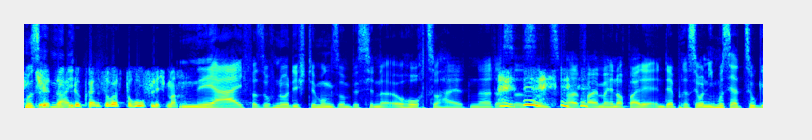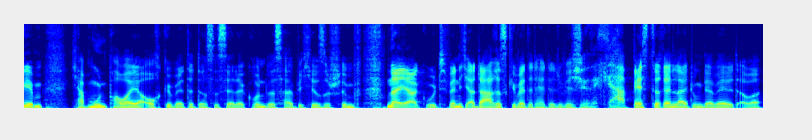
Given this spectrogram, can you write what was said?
muss ich würde sagen, die- du könntest sowas beruflich machen. ja, ich versuche nur die Stimmung so ein bisschen äh, hochzuhalten. Ne? Das ist, sonst fa- fallen wir hier noch beide in Depression. Ich muss ja zugeben, ich habe Moon Power ja auch gewettet. Das ist ja der Grund, weshalb ich hier so schimpf. Naja, gut, wenn ich Adaris gewettet hätte, hätte ich ja, beste Rennleitung der Welt. Aber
